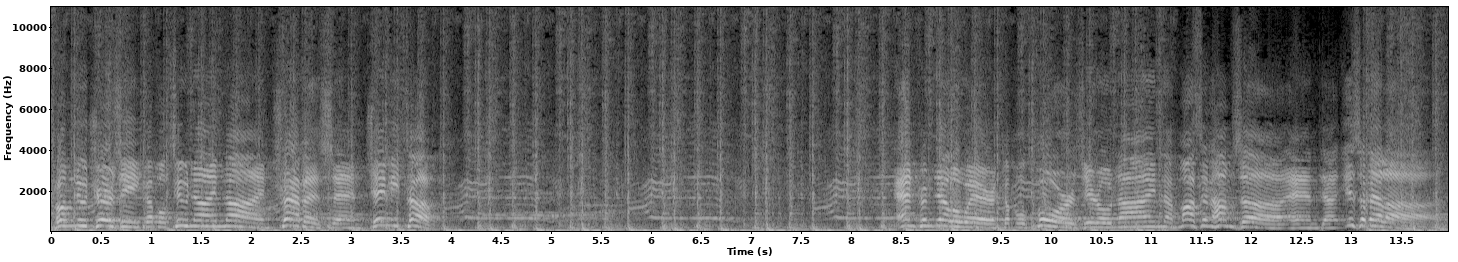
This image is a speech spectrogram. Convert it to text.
From New Jersey, couple 299, Travis and Jamie Tuft. And from Delaware, couple 409, Mazen Hamza and uh, Isabella.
